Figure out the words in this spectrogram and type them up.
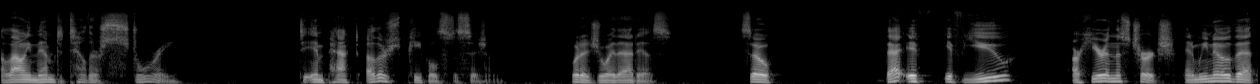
allowing them to tell their story to impact other people's decision. What a joy that is. So that if if you are here in this church and we know that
